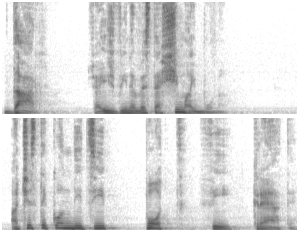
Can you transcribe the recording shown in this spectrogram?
Dar, și aici vine vestea și mai bună, aceste condiții pot fi create.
